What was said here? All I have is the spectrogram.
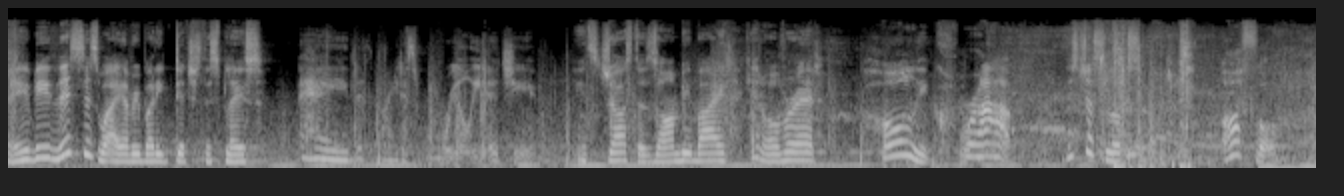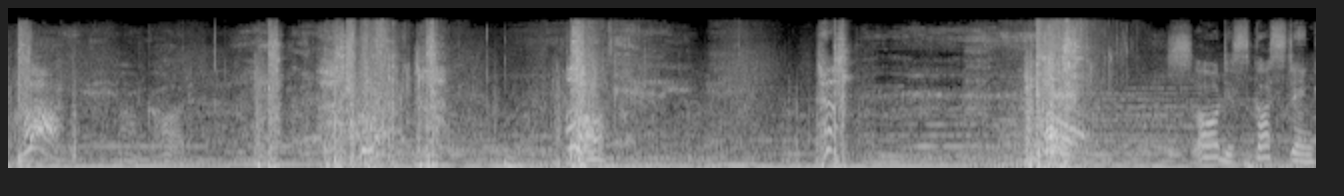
Maybe this is why everybody ditched this place. Hey, this bite is really itchy. It's just a zombie bite. Get over it. Holy crap. This just looks awful. Oh, So disgusting.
